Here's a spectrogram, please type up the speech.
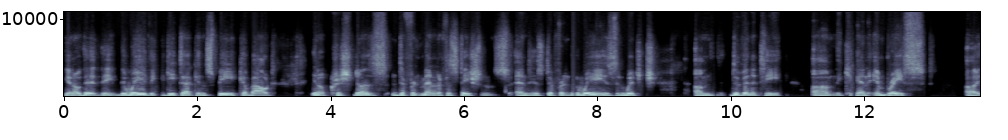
You know, the, the, the way the Gita can speak about, you know, Krishna's different manifestations and his different ways in which um, divinity um, can embrace uh,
